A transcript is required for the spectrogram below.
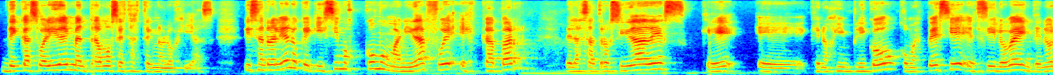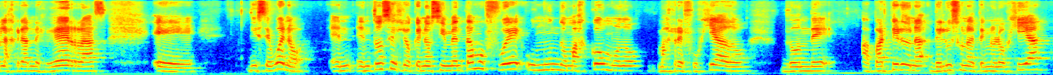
de casualidad inventamos estas tecnologías. Dice, en realidad lo que quisimos como humanidad fue escapar de las atrocidades eh, que, nos implicó como especie el siglo XX, ¿no? las grandes guerras. Eh, dice, bueno, entonces lo que nos inventamos fue un mundo más cómodo, más refugiado, donde a partir de del uso de una tecnología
